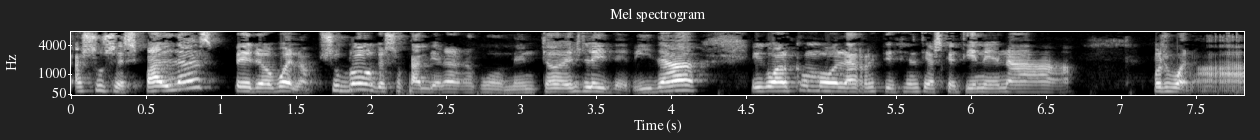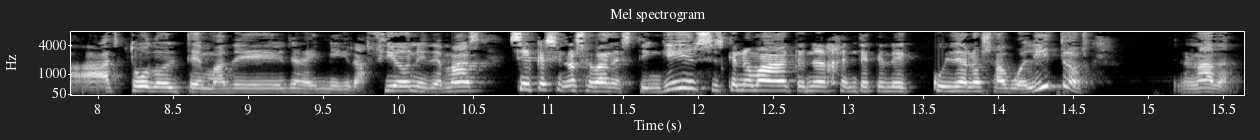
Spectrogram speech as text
a sus espaldas, pero bueno, supongo que eso cambiará en algún momento. Es ley de vida, igual como las reticencias que tienen a, pues bueno, a, todo el tema de, de, la inmigración y demás. Si es que si no se van a extinguir, si es que no van a tener gente que le cuide a los abuelitos, nada,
